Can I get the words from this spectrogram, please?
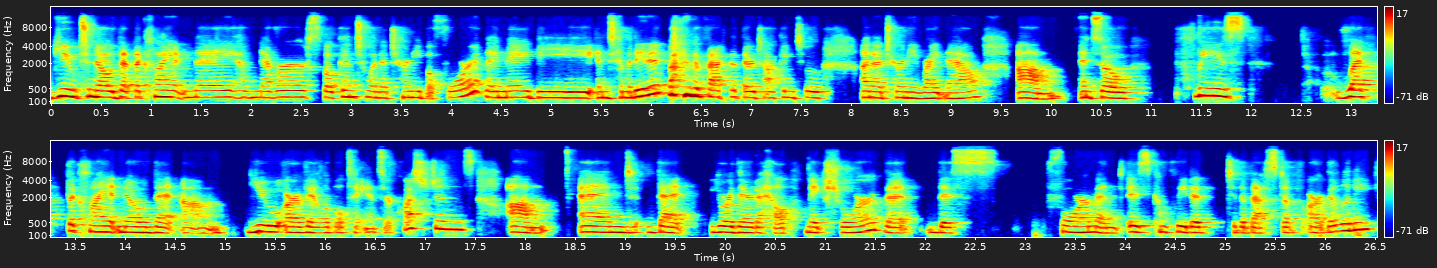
you to know that the client may have never spoken to an attorney before. They may be intimidated by the fact that they're talking to an attorney right now. Um, and so please let the client know that um, you are available to answer questions. Um, and that you're there to help make sure that this form and is completed to the best of our ability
